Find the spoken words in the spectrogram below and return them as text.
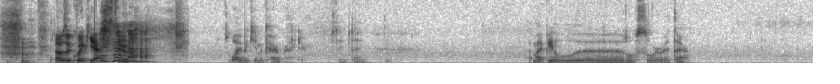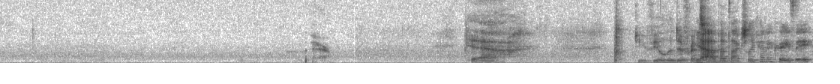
that was a quick yes, too. That's why I became a chiropractor. Same thing. That might be a little sore right there. There. Yeah. Do you feel the difference? yeah, that's actually kind of crazy.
